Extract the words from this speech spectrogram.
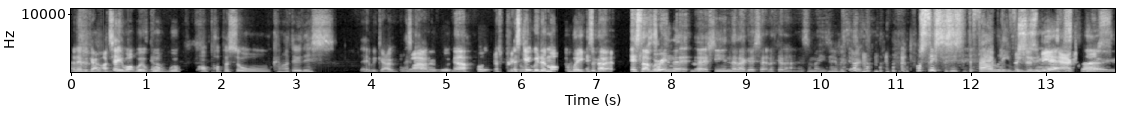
And there we go. I'll tell you what. We'll, we'll, we'll I'll pop us all. Can I do this? There we go. That's Wow. kind of good. Yeah, Well, That's pretty let's cool. get rid of mock the week. it's Look like, at it's like we're in the Yeah. actually in the Lego set. Look at that. It's amazing. There we go. What's this? This is the family This reunion. is me Yes, actual. so-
